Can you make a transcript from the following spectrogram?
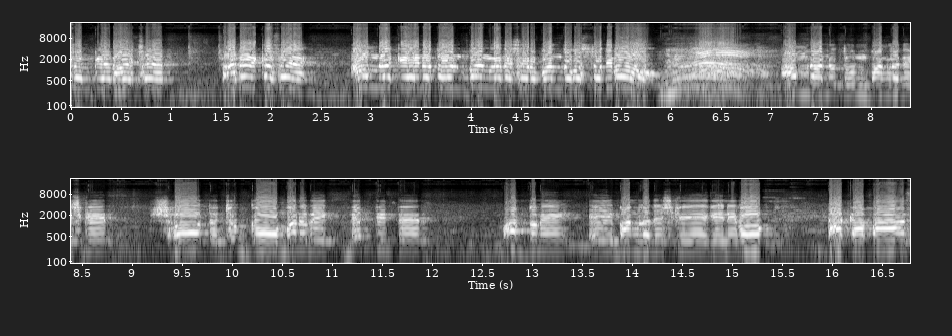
চ্যাম্পিয়ন হয়েছে তাদের কাছে আমরা কি এই নতুন বাংলাদেশের বন্দোবস্ত দিব? আমরা নতুন বাংলাদেশকে সৎ যোগ্য মানবিক নেতৃত্বের মাধ্যমে এই বাংলাদেশকে এগিয়ে নেব। ঢাকা পাস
